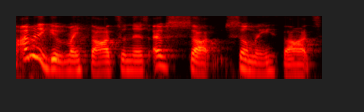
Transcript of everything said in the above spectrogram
I'm going to give my thoughts on this. I have so, so many thoughts.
